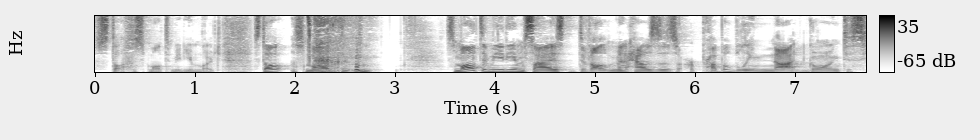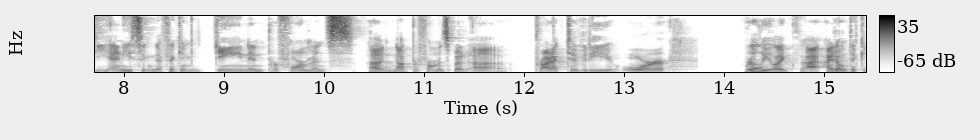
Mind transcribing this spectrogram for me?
st- small to medium large st- small to small to medium sized development houses are probably not going to see any significant gain in performance uh not performance but uh productivity or really like I, I don't think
